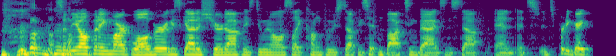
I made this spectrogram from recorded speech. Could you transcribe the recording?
so in the opening, Mark Wahlberg has got his shirt off and he's doing all this like kung fu stuff. He's hitting boxing bags and stuff, and it's it's pretty great.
